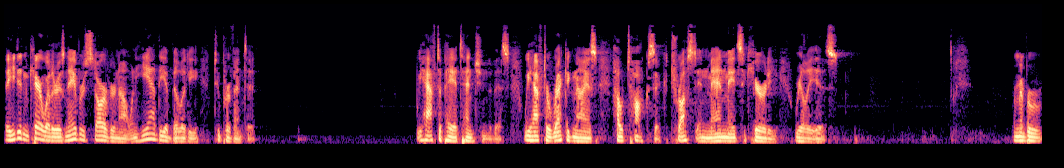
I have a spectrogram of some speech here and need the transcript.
that he didn't care whether his neighbors starved or not when he had the ability to prevent it. We have to pay attention to this. We have to recognize how toxic trust in man made security really is. Remember,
